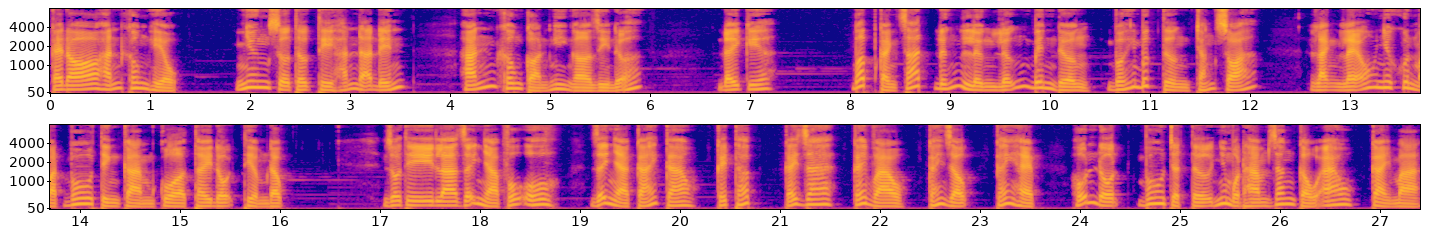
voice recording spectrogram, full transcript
Cái đó hắn không hiểu. Nhưng sự thực thì hắn đã đến. Hắn không còn nghi ngờ gì nữa. Đây kia, bấp cảnh sát đứng lừng lững bên đường với bức tường trắng xóa, lạnh lẽo như khuôn mặt vô tình cảm của thầy đội thiểm độc. Rồi thì là dãy nhà phố ô, dãy nhà cái cao, cái thấp, cái ra, cái vào, cái rộng, cái hẹp, hỗn độn, vô trật tự như một hàm răng cầu ao, cải mà.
